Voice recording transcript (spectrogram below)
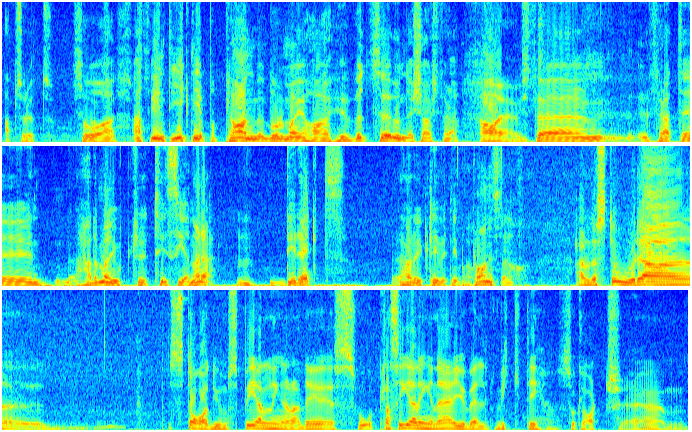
Absolut. Så Absolut. att vi inte gick ner på plan borde man ju ha huvudet eh, undersökt för. Ja, ja. För, för att eh, hade man gjort det senare, Mm. direkt, hade jag klivit ner på Ja. plan istället. De där stora eh, stadiumspelningarna, det är svårt. Placeringen är ju väldigt viktig såklart. Ehm,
